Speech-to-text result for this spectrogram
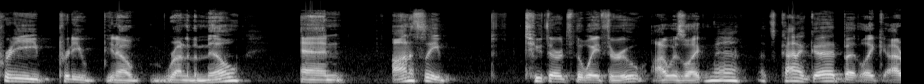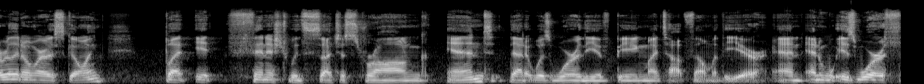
pretty pretty you know run of the mill, and honestly, two thirds of the way through, I was like, "Meh, that's kind of good," but like I really don't know where this is going. But it finished with such a strong end that it was worthy of being my top film of the year, and and is worth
